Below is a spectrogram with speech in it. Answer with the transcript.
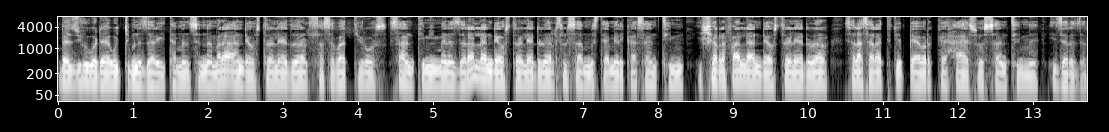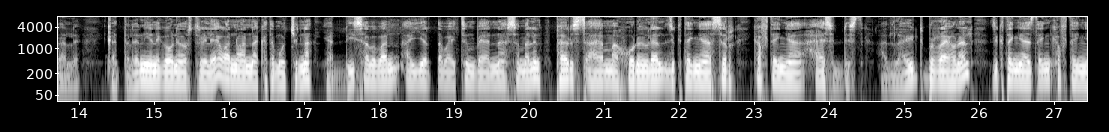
በዚሁ ወደ ውጭ ምንዛሪ ተመን ስነመራ አንድ የአውስትራሊያ ዶላር 67 ዩሮ ሳንቲም ይመነዘራል። አንድ የአውስትራሊያ ዶላር 65 የአሜሪካ ሳንቲም ይሸረፋል። አንድ የአውስትራሊያ ዶላር 34 ኢትዮጵያ ብር ከ23 ሳንቲም ይዘረዝራል። ቀጥለን የነገውን የአውስትሬሊያ ዋና ዋና ከተሞችና የአዲስ አበባን አየር ጠባይ ትንበያ እናሰማለን። ፐርስ ፀሐያማ ሆኖ ይውላል። ዝቅተኛ 10፣ ከፍተኛ 26። አድላይድ ብራ ይሆናል። ዝቅተኛ 9፣ ከፍተኛ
